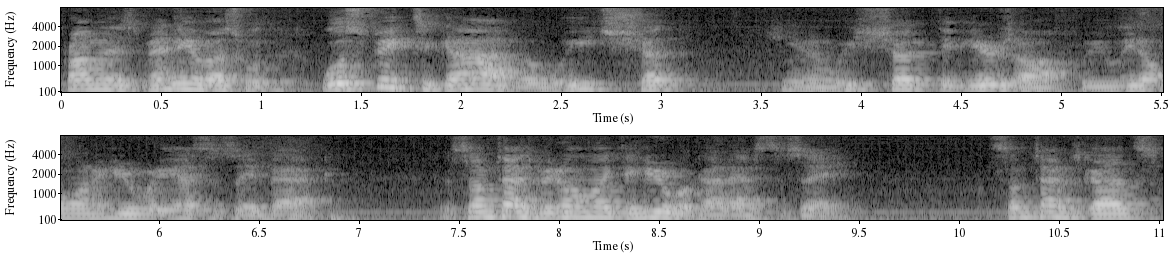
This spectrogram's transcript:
Problem is, many of us will will speak to God, but we shut you know we shut the ears off. We we don't want to hear what He has to say back. But sometimes we don't like to hear what God has to say. Sometimes God's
